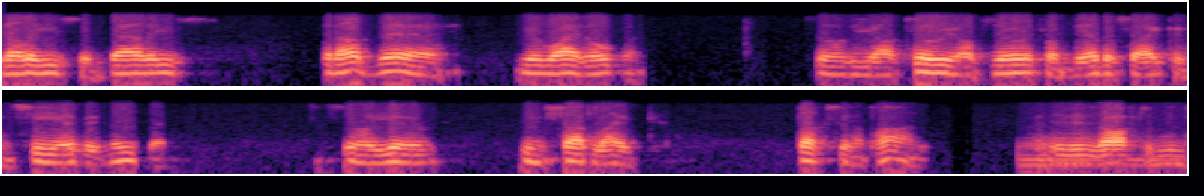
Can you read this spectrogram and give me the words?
gullies and valleys, but out there you're wide open. So the artillery observer from the other side can see every movement. So you're being shot like ducks in a pond. It has often been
